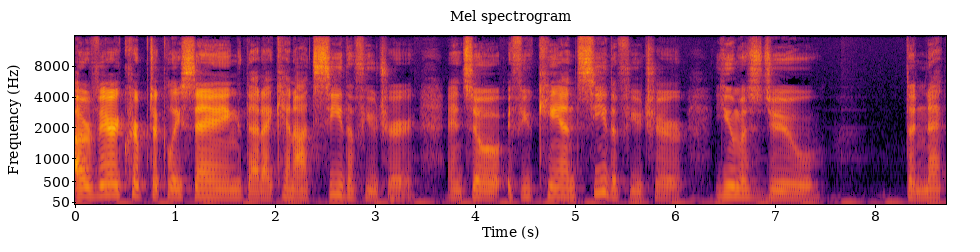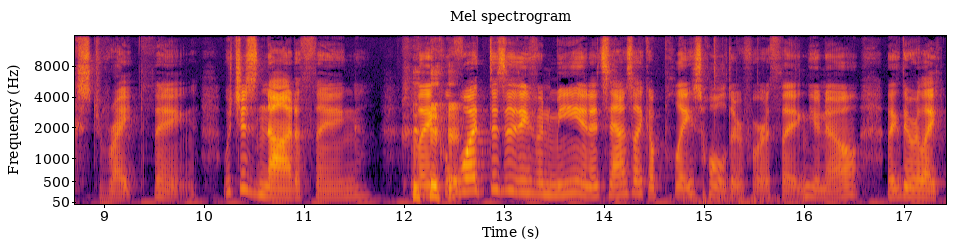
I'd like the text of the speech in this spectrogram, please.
are very cryptically saying that I cannot see the future. And so if you can't see the future, you must do the next right thing, which is not a thing. Like, what does it even mean? It sounds like a placeholder for a thing, you know? Like, they were like,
